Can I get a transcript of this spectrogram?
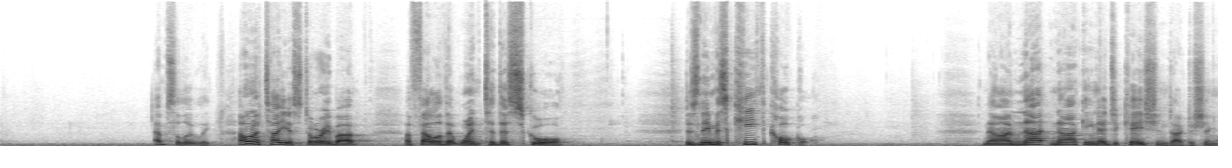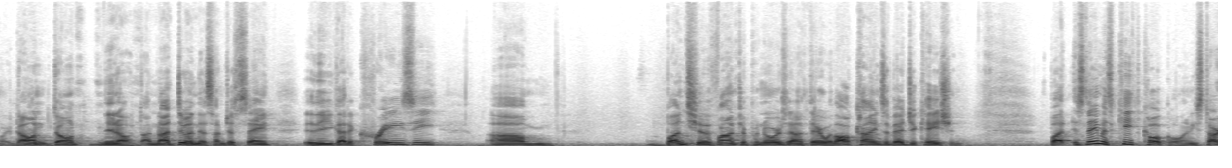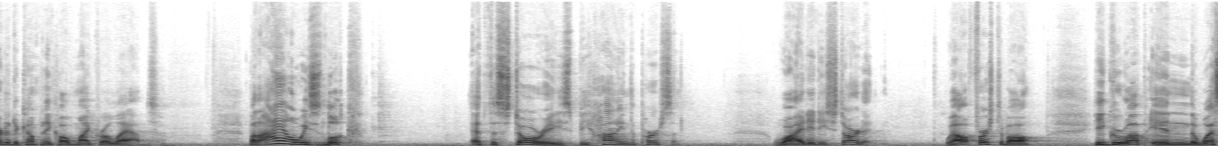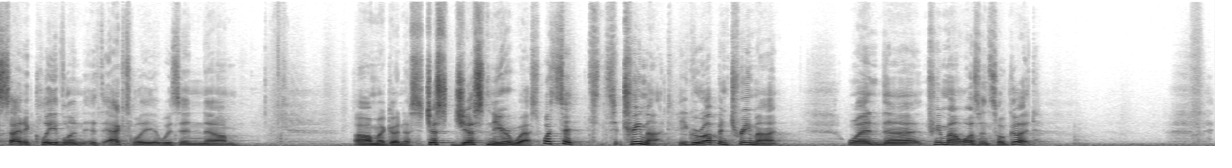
Absolutely. I want to tell you a story about a fellow that went to this school. His name is Keith Kokel. Now, I'm not knocking education, Dr. Shingler. Don't, don't, you know, I'm not doing this. I'm just saying you got a crazy um, bunch of entrepreneurs out there with all kinds of education. But his name is Keith Kokel, and he started a company called Micro Labs. But I always look at the stories behind the person. Why did he start it? Well, first of all, he grew up in the west side of Cleveland. It, actually, it was in um, Oh my goodness, just, just near West. What's that? Tremont. He grew up in Tremont when uh, Tremont wasn't so good.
